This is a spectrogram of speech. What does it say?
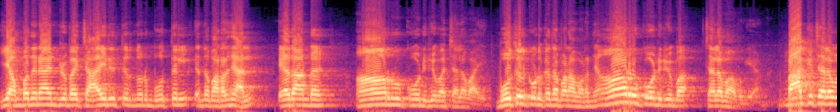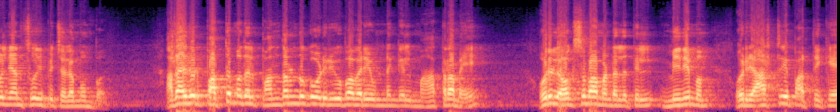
ഈ അമ്പതിനായിരം രൂപ വെച്ച് ആയിരത്തി ഇരുന്നൂറ് ബൂത്തിൽ എന്ന് പറഞ്ഞാൽ ഏതാണ്ട് ആറു കോടി രൂപ ചെലവായി. ബൂത്തിൽ കൊടുക്കുന്ന പണം പറഞ്ഞ ആറു കോടി രൂപ ചെലവാവുകയാണ്. ബാക്കി ചെലവുകൾ ഞാൻ സൂചിപ്പിച്ചല്ലോ മുമ്പ്. അതായത് ഒരു പത്ത് മുതൽ പന്ത്രണ്ട് കോടി രൂപ വരെ ഉണ്ടെങ്കിൽ മാത്രമേ ഒരു ലോക്സഭാ മണ്ഡലത്തിൽ മിനിമം ഒരു രാഷ്ട്രീയ പാർട്ടിക്ക്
